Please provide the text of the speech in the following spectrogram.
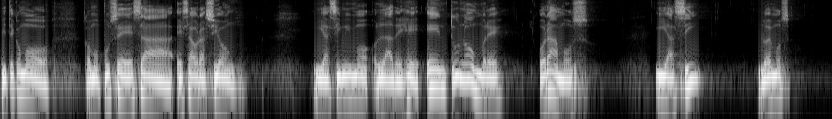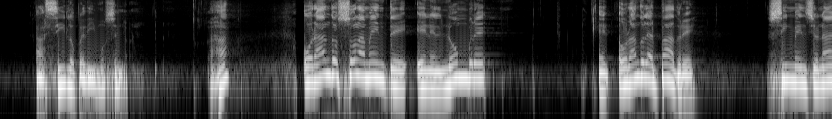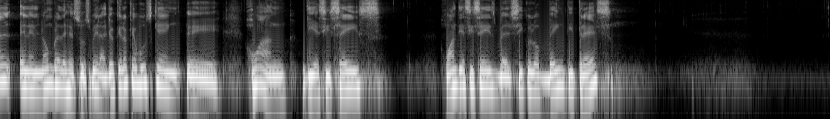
¿Viste cómo, cómo puse esa, esa oración? y así mismo la dejé. En tu nombre oramos y así lo hemos, así lo pedimos, Señor. Ajá. Orando solamente en el nombre, orándole al Padre sin mencionar en el nombre de Jesús. Mira, yo quiero que busquen eh, Juan 16, Juan 16, versículo 23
